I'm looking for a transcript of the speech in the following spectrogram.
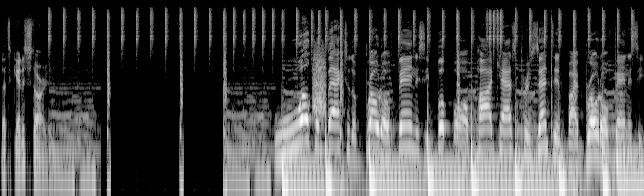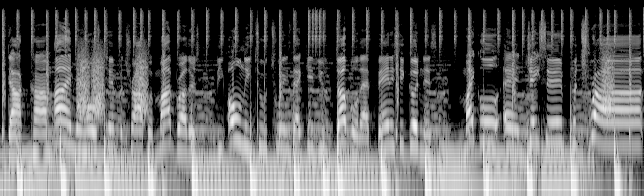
let's get it started. Welcome back to the Brodo Fantasy Football Podcast presented by BrodoFantasy.com. I'm your host, Tim Petrop, with my brothers, the only two twins that give you double that fantasy goodness, Michael and Jason Petrop.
